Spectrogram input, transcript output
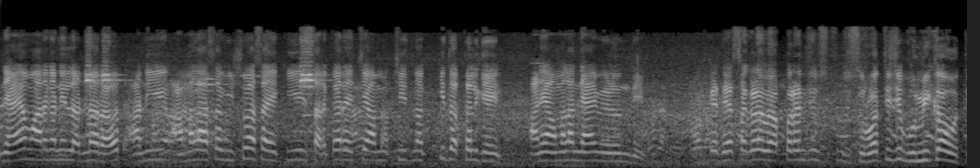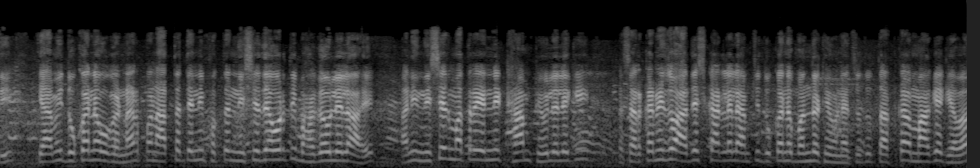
न्यायमार्गाने लढणार आहोत. आणि आम्हाला असा विश्वास आहे की सरकार याची आमची नक्की दखल घेईल आणि आम्हाला न्याय मिळवून देईल. थोडक्यात या सगळ्या व्यापाऱ्यांची सुरुवातीची भूमिका होती की आम्ही दुकानं उघडणार पण आता त्यांनी फक्त निषेधावरती भागवलेलं आहे आणि निषेध मात्र यांनी ठाम ठेवलेले की सरकारने जो आदेश काढलेला आहे आमची दुकानं बंद ठेवण्याचा तो तात्काळ मागे घ्यावा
